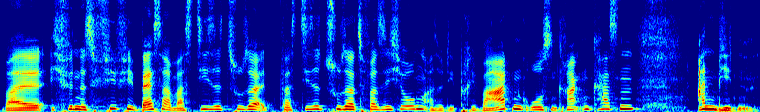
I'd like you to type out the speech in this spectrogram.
weil ich finde es viel, viel besser, was diese, Zusatz, was diese Zusatzversicherungen, also die privaten großen Krankenkassen, anbieten.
